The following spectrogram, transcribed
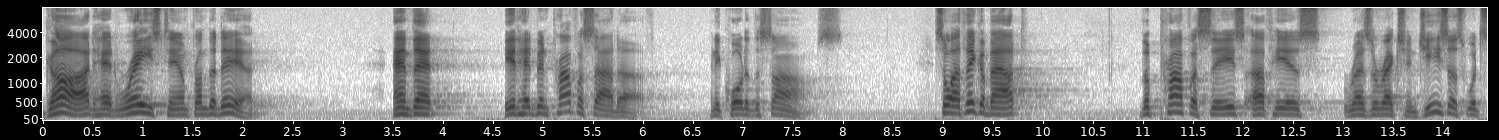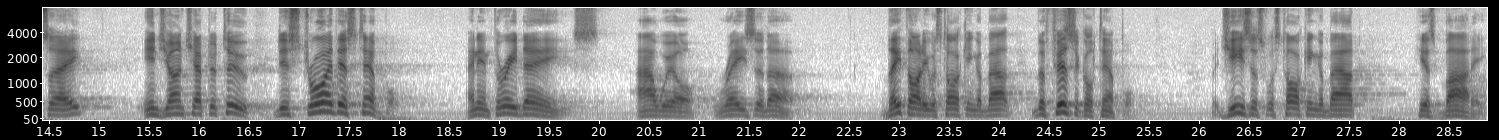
God had raised him from the dead, and that it had been prophesied of. And he quoted the Psalms. So I think about the prophecies of his resurrection. Jesus would say in John chapter 2 Destroy this temple, and in three days I will raise it up. They thought he was talking about the physical temple. But Jesus was talking about his body.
